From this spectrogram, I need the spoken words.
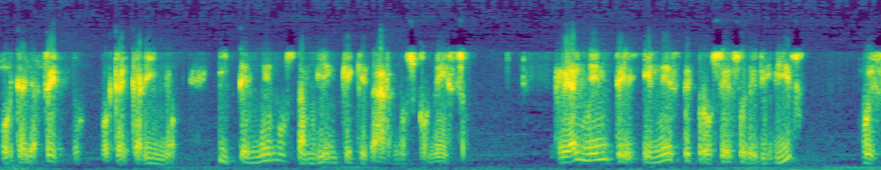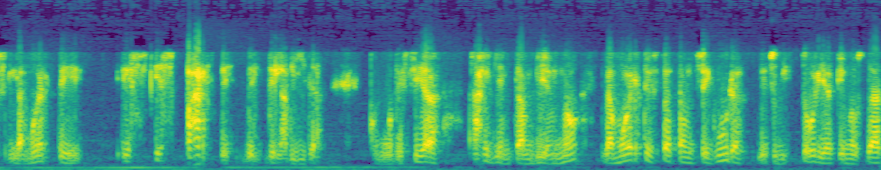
porque hay afecto, porque hay cariño, y tenemos también que quedarnos con eso. Realmente en este proceso de vivir, pues la muerte es, es parte de, de la vida. Como decía alguien también, ¿no? La muerte está tan segura de su victoria que nos da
